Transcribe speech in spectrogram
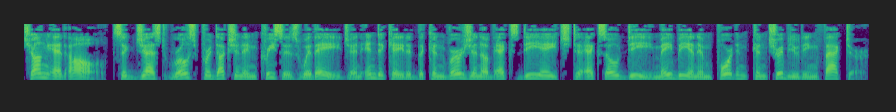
Chung et al. suggest ROS production increases with age and indicated the conversion of XDH to XOD may be an important contributing factor.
